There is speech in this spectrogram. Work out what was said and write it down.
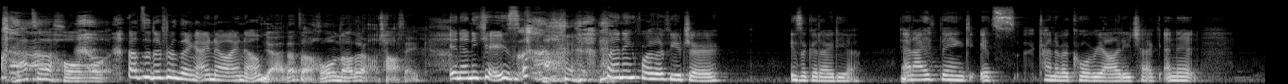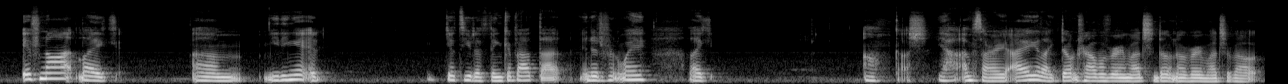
that's a whole That's a different thing. I know, I know. yeah, that's a whole nother topic. In any case, planning for the future is a good idea. And I think it's kind of a cool reality check. And it, if not like um, meeting it, it gets you to think about that in a different way. Like, oh gosh, yeah, I'm sorry. I like don't travel very much and don't know very much about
